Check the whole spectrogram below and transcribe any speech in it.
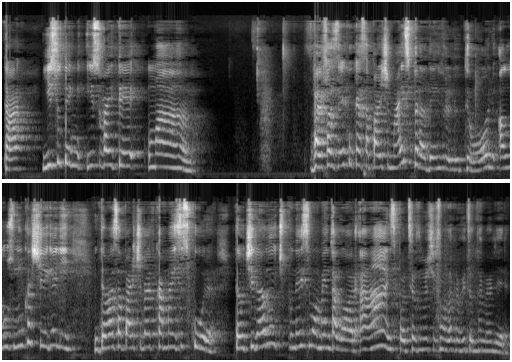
tá? Isso tem, isso vai ter uma vai fazer com que essa parte mais para dentro do teu olho, a luz nunca chegue ali. Então essa parte vai ficar mais escura. Então, tirando, tipo, nesse momento agora, ah, isso pode ser uma motivos que não dá pra ver tanto a minha olheira.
